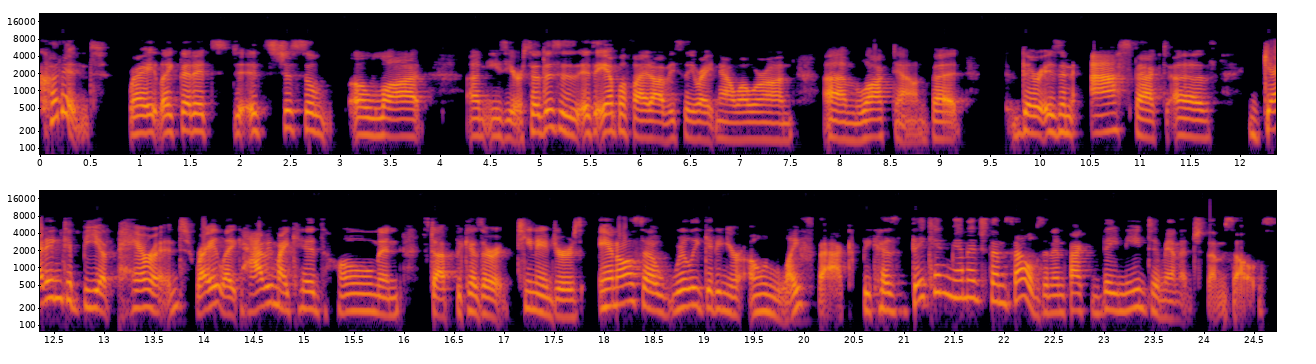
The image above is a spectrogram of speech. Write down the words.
couldn't, right? Like that it's, it's just a, a lot um, easier. So this is it's amplified obviously right now while we're on um, lockdown, but there is an aspect of getting to be a parent, right? Like having my kids home and stuff because they're teenagers and also really getting your own life back because they can manage themselves. And in fact, they need to manage themselves.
